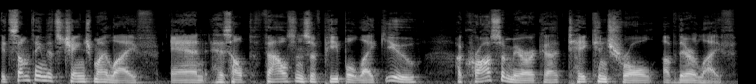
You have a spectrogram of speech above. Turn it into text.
it's something that's changed my life and has helped thousands of people like you across America take control of their life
